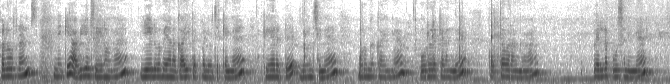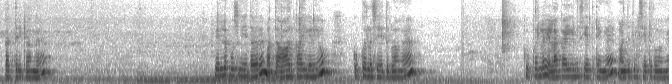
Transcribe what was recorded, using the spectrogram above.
ஹலோ ஃப்ரெண்ட்ஸ் இன்றைக்கி அவியல் செய்யலாங்க. ஏழு வகையான காய் கட் பண்ணி வச்சுருக்கேங்க. கேரட்டு பீன்ஸுங்க முருங்கைக்காய்ங்க உருளைக்கிழங்கு கொத்தவரங்க வெள்ளை பூசணிங்க கத்திரிக்காய்ங்க வெள்ளை பூசணியை தவிர மற்ற ஆறு காய்களையும் குக்கரில் சேர்த்துக்கலாங்க. குக்கரில் எல்லா காய்களையும் சேர்த்துட்டேங்க. மஞ்சத்தூள் சேர்த்துக்கலாங்க.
